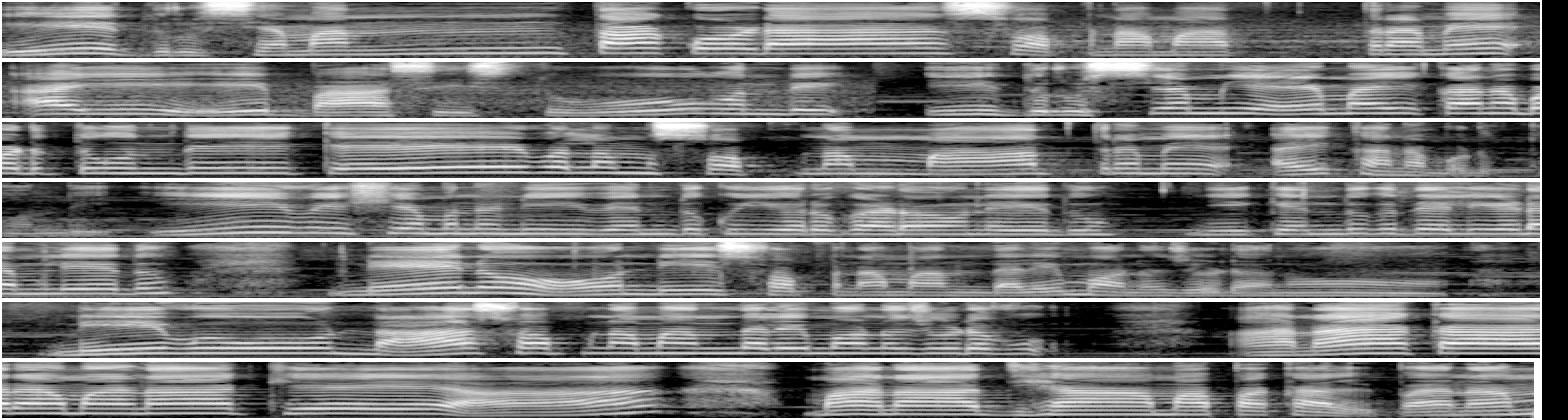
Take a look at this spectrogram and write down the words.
ఈ దృశ్యమంతా కూడా స్వప్నమాత్ర మాత్రమే అయి భాషిస్తూ ఉంది. ఈ దృశ్యం ఏమై కనబడుతుంది? కేవలం స్వప్నం మాత్రమే అయి కనబడుతుంది. ఈ విషయమును నీవెందుకు ఎరుగడం లేదు? నీకెందుకు తెలియడం లేదు? నేను నీ స్వప్నమందలి మనుజుడను. నీవు నా స్వప్నమందలి మనుజుడవు. అనాకారమణాఖ్యేయ మనాధ్యామపకల్పనం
